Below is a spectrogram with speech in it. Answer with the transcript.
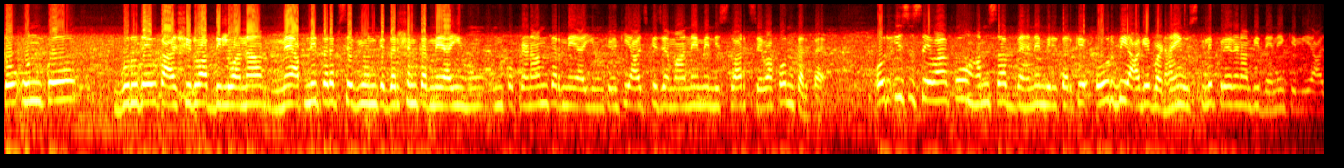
तो उनको गुरुदेव का आशीर्वाद दिलवाना, मैं अपनी तरफ़ से भी उनके दर्शन करने आई हूँ, उनको प्रणाम करने आई हूँ, क्योंकि आज के ज़माने में निस्वार्थ सेवा कौन करता है? और इस सेवा को हम सब बहनें मिल करके और भी आगे बढ़ाएँ, उसके लिए प्रेरणा भी देने के लिए आज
